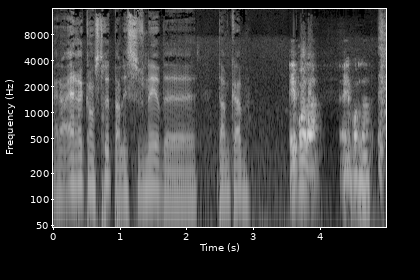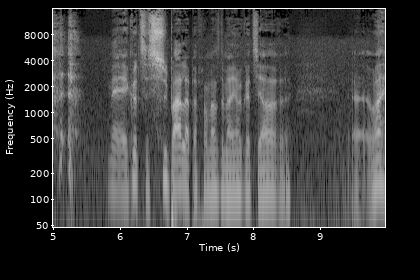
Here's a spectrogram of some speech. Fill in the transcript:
Alors, elle est reconstruite par les souvenirs de Tom Cobb. Et voilà. Et voilà. Mais écoute, c'est super la performance de Marion Cotillard. euh, euh, ouais.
